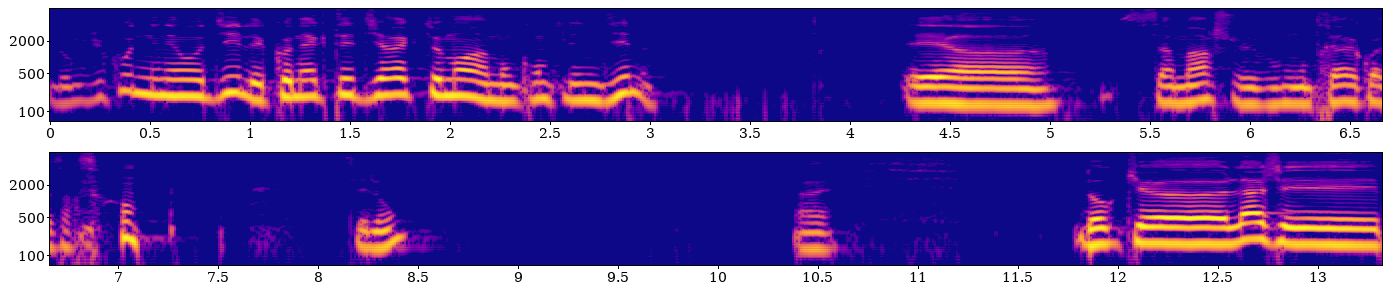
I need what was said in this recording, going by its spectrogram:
Donc du coup, NeoDeal est connecté directement à mon compte LinkedIn. Et euh, si ça marche, je vais vous montrer à quoi ça ressemble. c'est long. Ouais. Donc euh, là, j'ai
